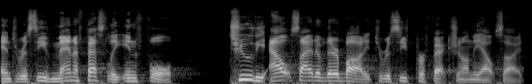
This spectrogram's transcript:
and to receive manifestly in full to the outside of their body to receive perfection on the outside.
